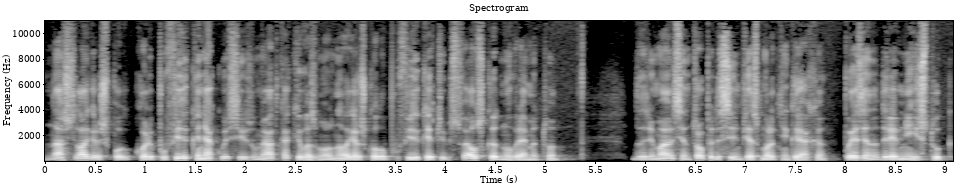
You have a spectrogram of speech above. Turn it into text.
нашите лагери школи по физика, някои се изумяват как е възможно лагера школа по физика, ето и това е оскъдно времето, да занимаваме с ентропия да 70 смъртни гряха, поезия на древния изток,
